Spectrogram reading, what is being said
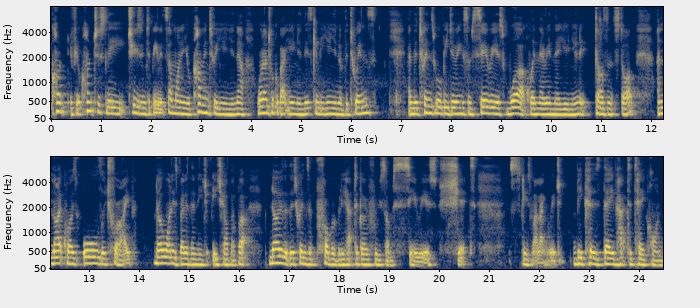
con- if you're consciously choosing to be with someone and you're coming to a union. Now when i talk about union this can be union of the twins. And the twins will be doing some serious work when they're in their union. It doesn't stop. And likewise all the tribe. No one is better than each, each other. But know that the twins have probably had to go through some serious shit excuse my language because they've had to take on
